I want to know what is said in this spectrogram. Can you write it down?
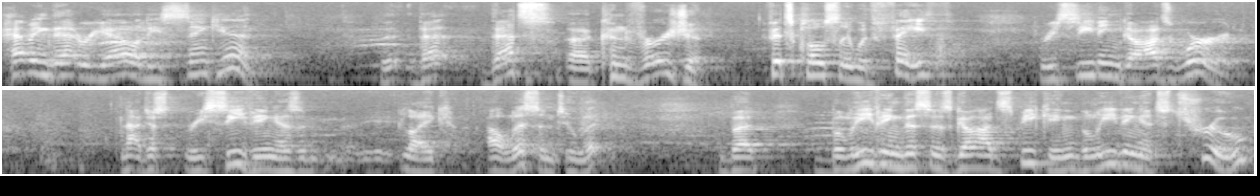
having that reality sink in. That, that's uh, conversion. Fits closely with faith, receiving God's word. Not just receiving as like, I'll listen to it, but believing this is God speaking, believing it's true.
